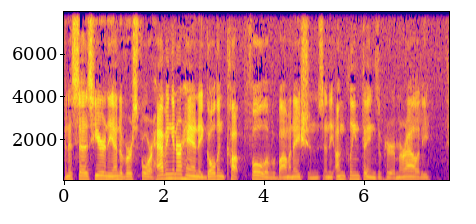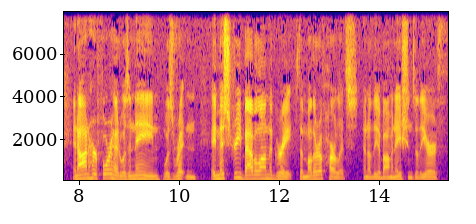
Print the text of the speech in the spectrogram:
And it says here in the end of verse 4 having in her hand a golden cup full of abominations and the unclean things of her immorality. And on her forehead was a name was written, a mystery Babylon the Great, the mother of harlots and of the abominations of the earth.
